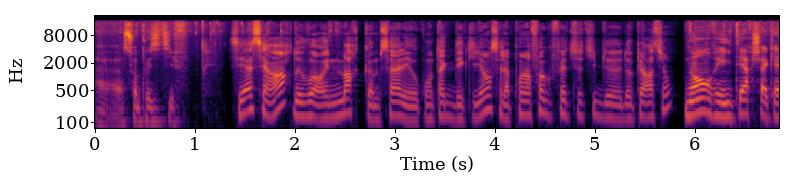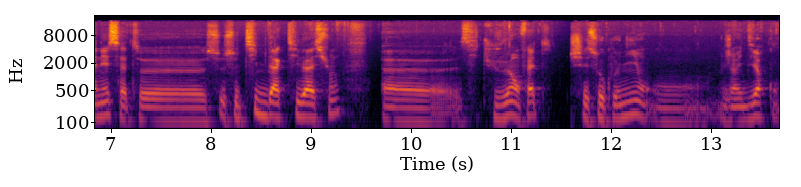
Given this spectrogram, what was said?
euh, soit positif. C'est assez rare de voir une marque comme ça aller au contact des clients. C'est la première fois que vous faites ce type d'opération? Non, on réitère chaque année cette, euh, ce, ce type d'activation. Euh, si tu veux, en fait, chez Soconi, on- on- j'ai envie de dire qu'on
